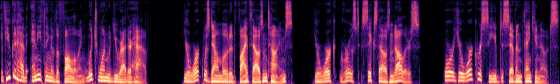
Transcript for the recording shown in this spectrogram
If you could have anything of the following, which one would you rather have? Your work was downloaded 5,000 times, your work grossed $6,000, or your work received seven thank you notes.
